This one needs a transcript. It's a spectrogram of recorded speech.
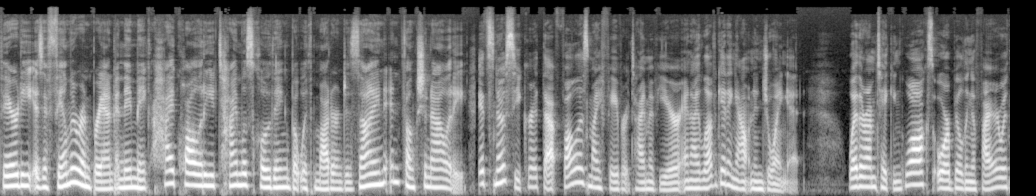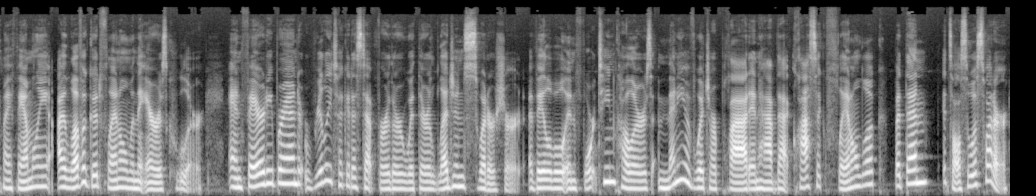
Faherty is a family run brand and they make high quality, timeless clothing but with modern design and functionality. It's no secret that fall is my favorite time of year, and I love getting out and enjoying it. Whether I'm taking walks or building a fire with my family, I love a good flannel when the air is cooler. And Faherty brand really took it a step further with their Legend sweater shirt, available in 14 colors, many of which are plaid and have that classic flannel look, but then it's also a sweater.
